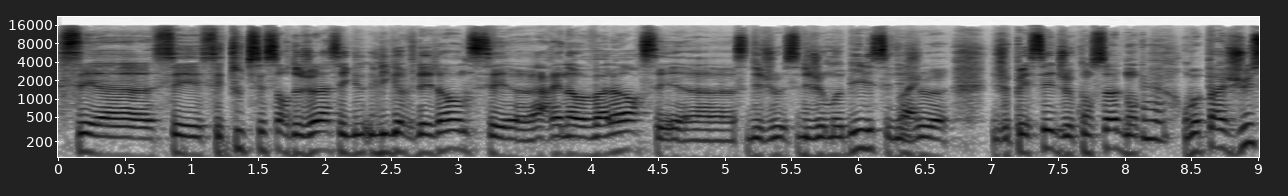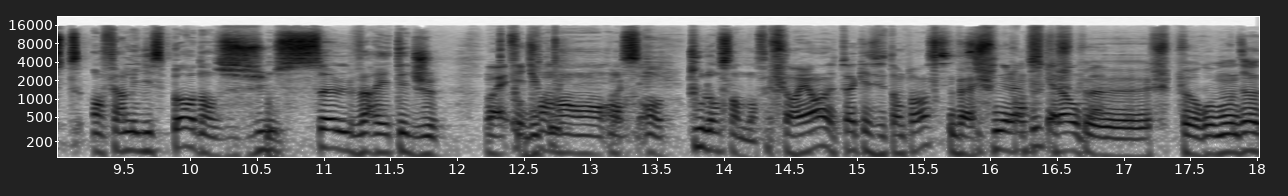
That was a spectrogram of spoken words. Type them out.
c'est toutes ces sortes de jeux-là, c'est League of Legends, c'est Arena of Valor, c'est des jeux, c'est des jeux mobiles, c'est des jeux, des jeux PC, des jeux console. Donc, mm-hmm. on peut pas juste enfermer l'e-sport dans une seule variété de jeux. Ouais, Faut et du prendre en, tout l'ensemble en fait. Florian, toi, qu'est-ce que tu en penses bah, je, pense que je, peux, je peux rebondir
